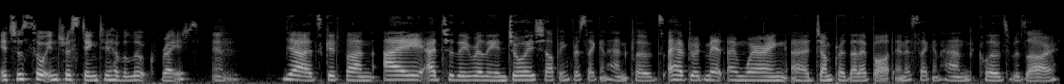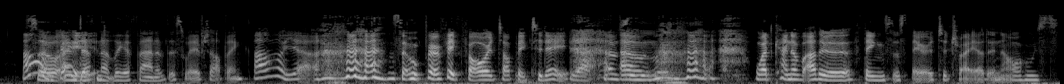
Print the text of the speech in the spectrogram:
it's just so interesting to have a look, right? And Yeah, it's good fun. I actually really enjoy shopping for secondhand clothes. I have to admit, I'm wearing a jumper that I bought in a secondhand clothes bazaar. Oh, so I'm definitely a fan of this way of shopping. Oh yeah, so perfect for our topic today. Yeah, absolutely. Um, what kind of other things is there to try out in Aarhus?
